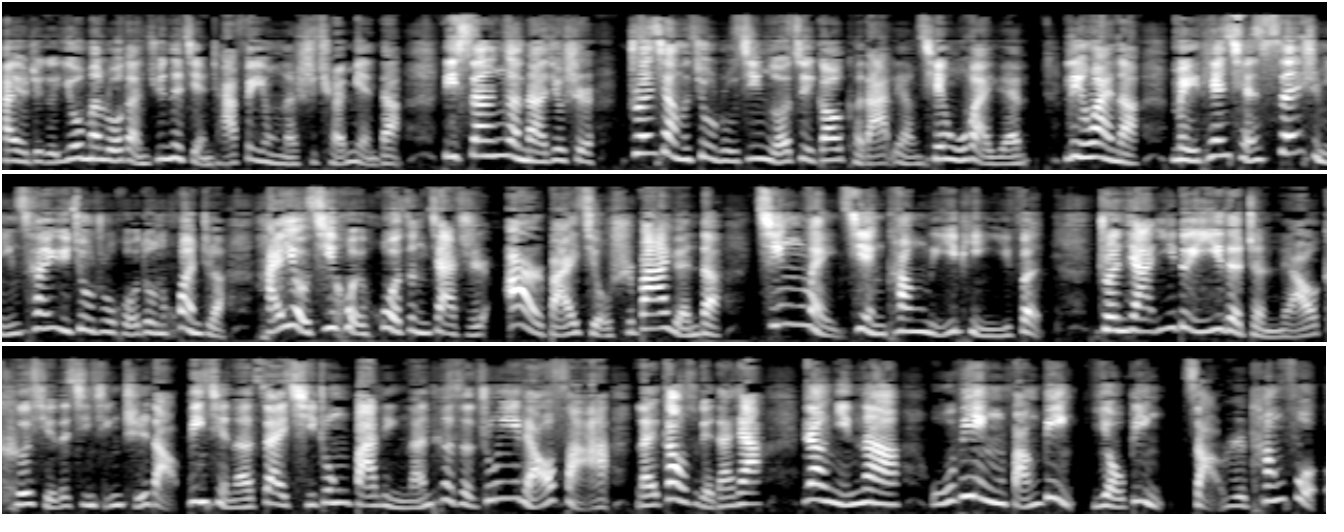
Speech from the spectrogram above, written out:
还有这个幽门螺杆菌的检查费用呢是全免的。第三个呢，就是专项的救助金额最高可达两千五百元。另外呢，每天前三十名参与救助活动的患者还有机会获赠价值二百九十。八元的精美健康礼品一份，专家一对一的诊疗，科学的进行指导，并且呢，在其中把岭南特色中医疗法来告诉给大家，让您呢无病防病，有病早日康复。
